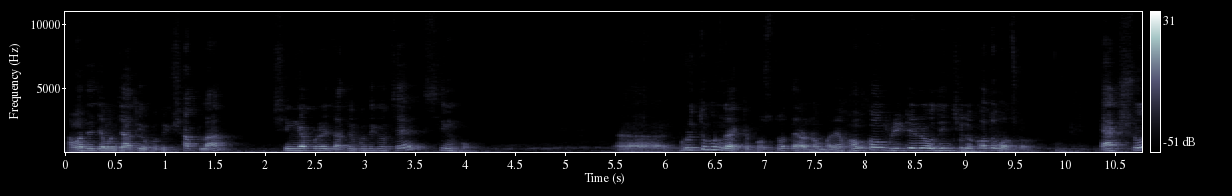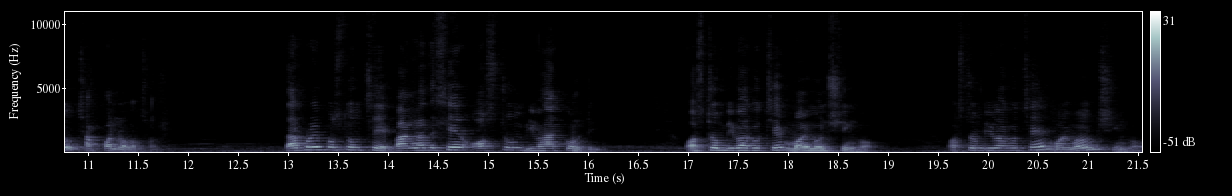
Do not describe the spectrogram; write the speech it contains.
আমাদের যেমন জাতীয় প্রতীক শাপলা সিঙ্গাপুরের জাতীয় প্রতীক হচ্ছে সিংহ। গুরুত্বপূর্ণ একটা প্রশ্ন, তেরো নম্বরে, হংকং ব্রিটেনের অধীন ছিল কত বছর? একশো ছাপ্পান্ন বছর। তারপরে প্রশ্ন হচ্ছে, বাংলাদেশের অষ্টম বিভাগ কোনটি? অষ্টম বিভাগ হচ্ছে ময়মনসিংহ। অষ্টম বিভাগ হচ্ছে ময়মনসিংহ।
